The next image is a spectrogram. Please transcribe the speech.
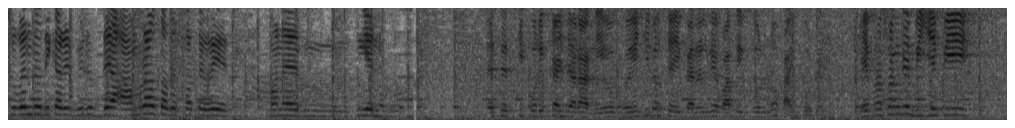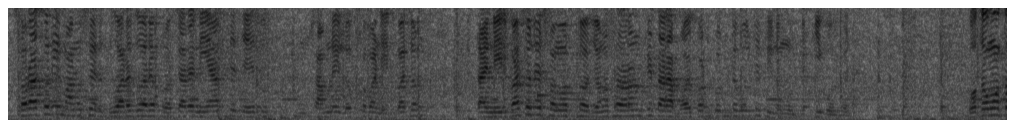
শুভেন্দু অধিকারীর বিরুদ্ধে আমরাও তাদের সাথে হয়ে মানে ইয়ে নেব। এসএসসি পরীক্ষায় যারা নিয়োগ হয়েছিল, সেই প্যানেলকে বাতিল করল হাইকোর্ট। এ প্রসঙ্গে বিজেপি সরাসরি মানুষের দুয়ারে দুয়ারে প্রচারে নিয়ে আসছে, যেহেতু সামনেই লোকসভা নির্বাচন, তাই নির্বাচনের সমস্ত জনসাধারণকে তারা বয়কট করতে বলছে, তৃণমূলকে। কি বলবেন? প্রথমত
